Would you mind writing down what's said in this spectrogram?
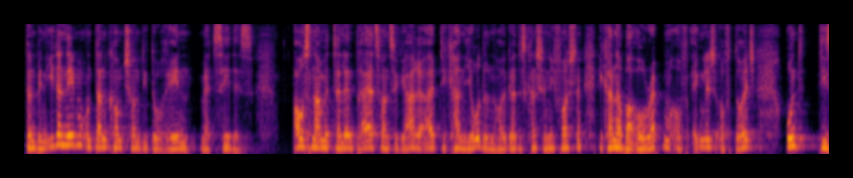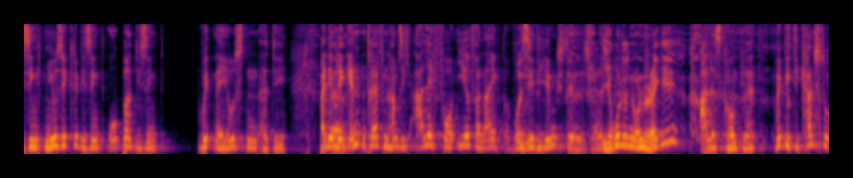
Dann bin ich daneben und dann kommt schon die Doreen Mercedes. Ausnahmetalent, 23 Jahre alt, die kann jodeln, Holger, das kannst du dir nicht vorstellen. Die kann aber auch rappen auf Englisch, auf Deutsch und die singt Musical, die singt Oper, die singt Whitney Houston, äh, die bei den äh, Legendentreffen haben sich alle vor ihr verneigt, obwohl sie die jüngste ist. Weißt? Jodeln und Reggae? Alles komplett. Wirklich, die kannst du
